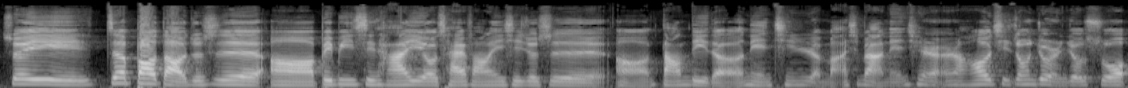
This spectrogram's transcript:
所以这报道就是呃，BBC 他也有采访了一些就是呃当地的年轻人嘛，西班牙年轻人。然后其中就有人就说，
